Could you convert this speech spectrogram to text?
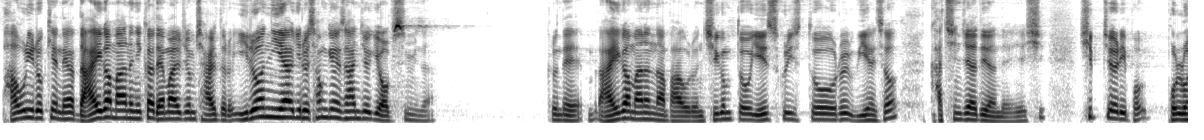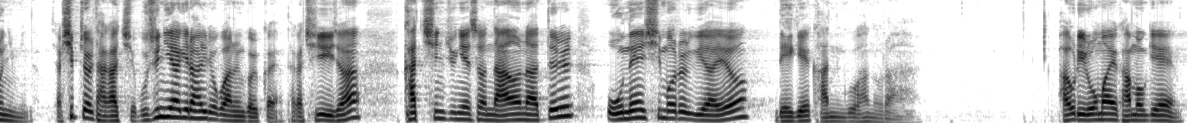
바울이 이렇게 내가 나이가 많으니까 내 말 좀 잘 들어 이런 이야기를 성경에서 한 적이 없습니다. 그런데 나이가 많은 나 바울은 지금 또 예수 그리스도를 위해서 갇힌 자가 되었는데 10절이 본론입니다. 자, 10절 다 같이 무슨 이야기를 하려고 하는 걸까요? 다 같이 시작. 갇힌 중에서 낳은 아들 오네시모를 위하여 내게 간구하노라. 바울이 로마의 감옥에 아,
